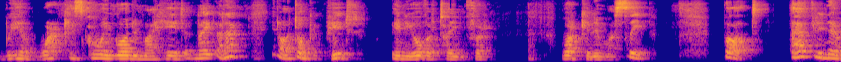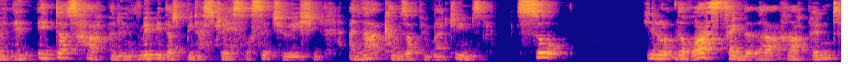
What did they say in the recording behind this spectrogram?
where work is going on in my head at night. And I, you know, I don't get paid any overtime for working in my sleep. But every now and then it does happen, and maybe there's been a stressful situation, and that comes up in my dreams. So, you know, the last time that that happened,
